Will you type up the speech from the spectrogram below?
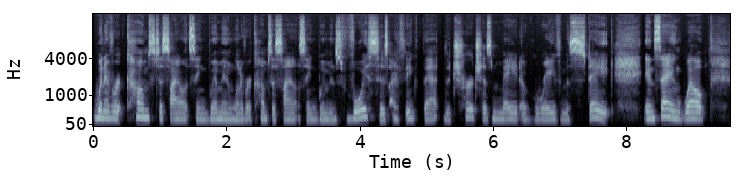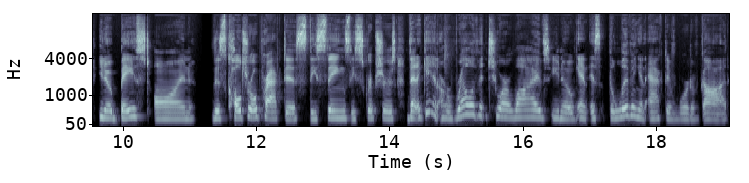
whenever it comes to silencing women whenever it comes to silencing women's voices i think that the church has made a grave mistake in saying well you know based on this cultural practice, these things, these scriptures that again are relevant to our lives, you know, and is the living and active word of God.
